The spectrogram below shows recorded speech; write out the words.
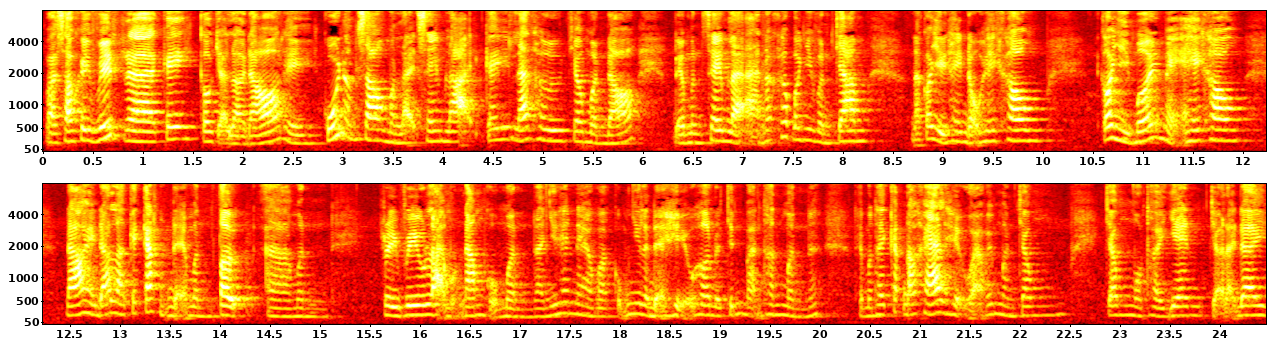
Và sau khi viết ra cái câu trả lời đó thì cuối năm sau mình lại xem lại cái lá thư cho mình đó để mình xem là à nó khớp bao nhiêu phần trăm nó có gì thay đổi hay không có gì mới mẻ hay không đó thì đó là cái cách để mình tự à, mình review lại một năm của mình là như thế nào và cũng như là để hiểu hơn được chính bản thân mình đó. thì mình thấy cách đó khá là hiệu quả với mình trong trong một thời gian trở lại đây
